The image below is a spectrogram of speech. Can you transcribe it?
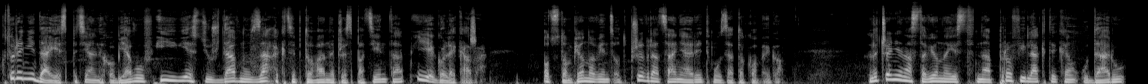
który nie daje specjalnych objawów i jest już dawno zaakceptowany przez pacjenta i jego lekarza. Odstąpiono więc od przywracania rytmu zatokowego. Leczenie nastawione jest na profilaktykę udaru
